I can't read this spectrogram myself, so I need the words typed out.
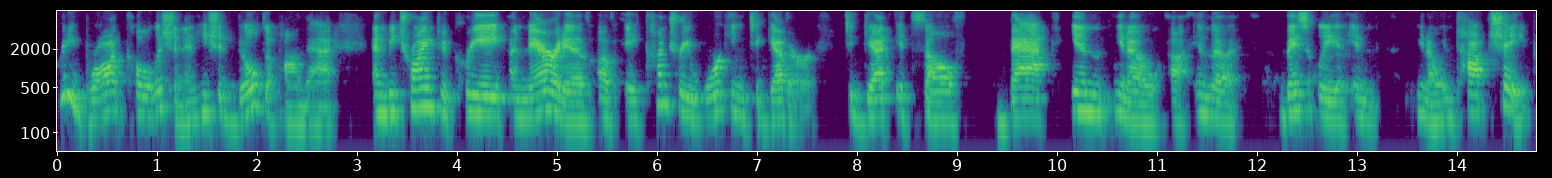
pretty broad coalition, and he should build upon that and be trying to create a narrative of a country working together to get itself back in, you know, uh, in the basically in, you know, in top shape,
